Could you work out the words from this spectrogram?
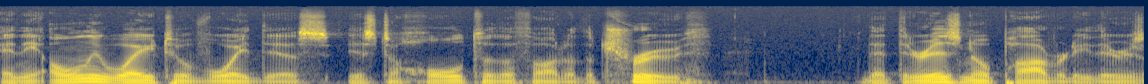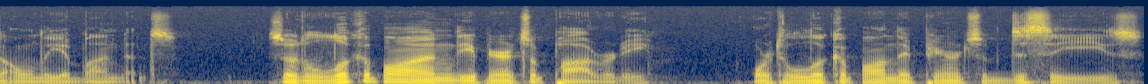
And the only way to avoid this is to hold to the thought of the truth that there is no poverty, there is only abundance. So to look upon the appearance of poverty, or to look upon the appearance of disease,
